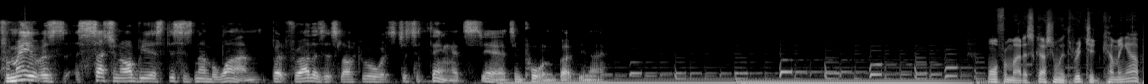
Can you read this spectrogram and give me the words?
for me, it was such an obvious. This is number one, but for others, it's like, oh, it's just a thing. It's yeah, it's important, but you know. More from my discussion with Richard coming up.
